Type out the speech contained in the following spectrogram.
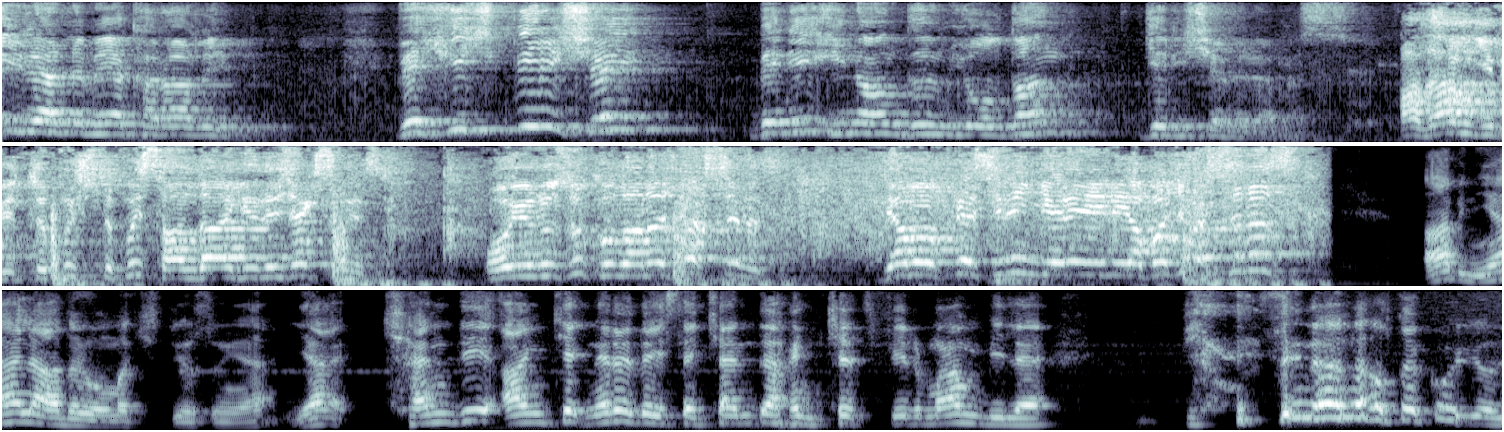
ilerlemeye kararlıyım. Ve hiçbir şey beni inandığım yoldan geri çeviremez. Adam gibi tıpış tıpış sandığa gideceksiniz. Oyunuzu kullanacaksınız. Demokrasinin gereğini yapacaksınız. Abi niye hala aday olmak istiyorsun ya? Ya kendi anket neredeyse kendi anket firman bile seni en alta koyuyor.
